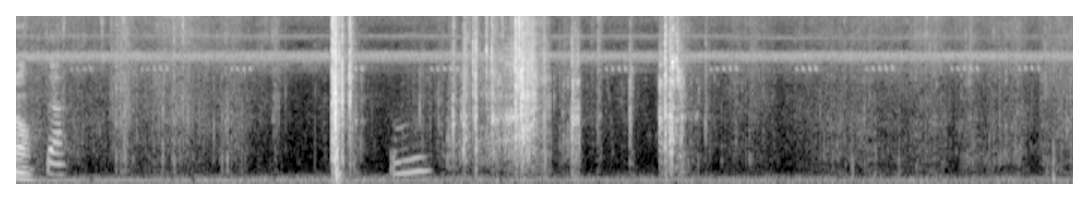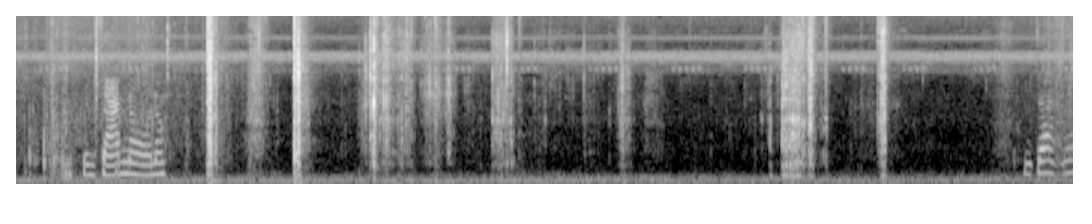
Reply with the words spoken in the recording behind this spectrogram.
เนาะจ้ะอืม เป็นสามนอเนาะจ้าแม่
